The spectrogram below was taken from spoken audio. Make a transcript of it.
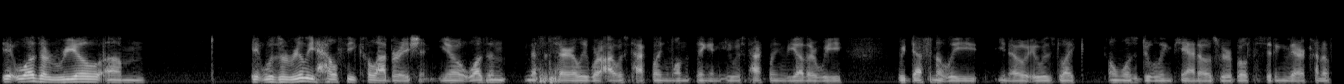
it was a real um it was a really healthy collaboration. You know, it wasn't necessarily where I was tackling one thing and he was tackling the other. We we definitely, you know, it was like almost dueling pianos. We were both sitting there kind of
